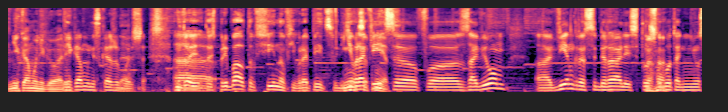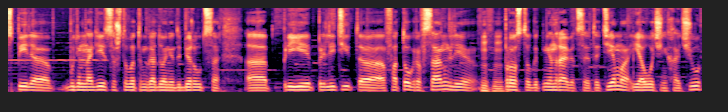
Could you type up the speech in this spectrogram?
Никому не говори. никому не скажу Да. больше. Ну, то, А, есть- то есть прибалтов, финнов, европейцев, немцев нет. Европейцев э, зовем. А, Венгры собирались, в прошлый Ага. год они не успели. Будем надеяться, что в этом году они доберутся. А, При, прилетит а, фотограф с Англии. Мгм. Просто говорит, мне нравится эта тема, я очень хочу.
